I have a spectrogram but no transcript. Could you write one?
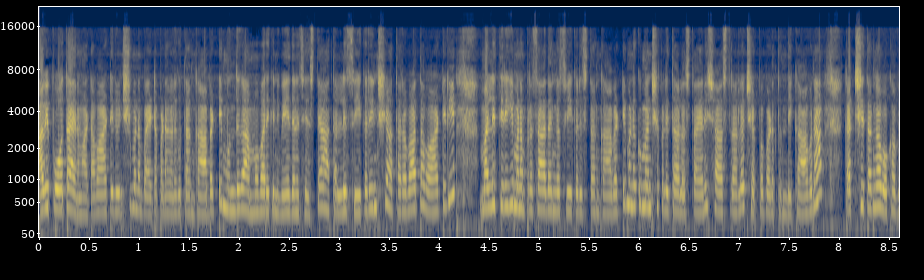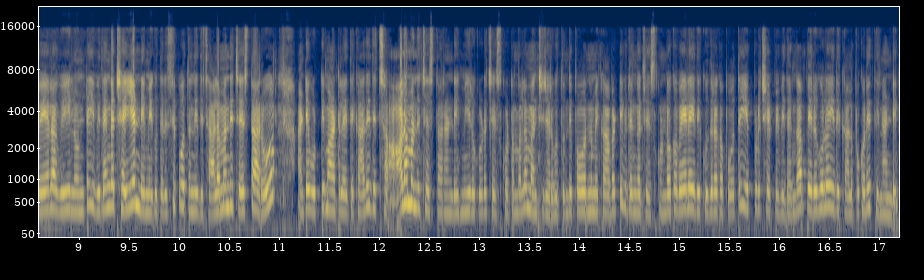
అవి పోతాయి అనమాట వాటి నుంచి మనం బయటపడగలుగుతాం కాబట్టి ముందుగా అమ్మవారికి నివేదన చేస్తే ఆ తల్లి స్వీకరించి ఆ తర్వాత వాటిని మళ్ళీ తిరిగి మనం ప్రసాదంగా స్వీకరిస్తాం కాబట్టి మనకు మంచి ఫలితాలు వస్తాయని శాస్త్రాల్లో చెప్పబడుతుంది. కావున ఖచ్చితంగా ఒకవేళ వీలుంటే ఈ విధంగా చేయండి. మీకు తెలిసిపోతుంది ఇది చాలా మంది చేస్తారు. అంటే ఉట్టి మాటలు అయితే కాదు ఇది చాలా మంది చేస్తారండి. మీరు కూడా చేసుకోవడం వల్ల మంచి జరుగుతుంది. పౌర్ణమి కాబట్టి విధంగా చేసుకోండి. ఒకవేళ ఇది కుదరకపోతే ఇప్పుడు చెప్పే విధంగా పెరుగులో ఇది కలుపుకొని తినండి.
